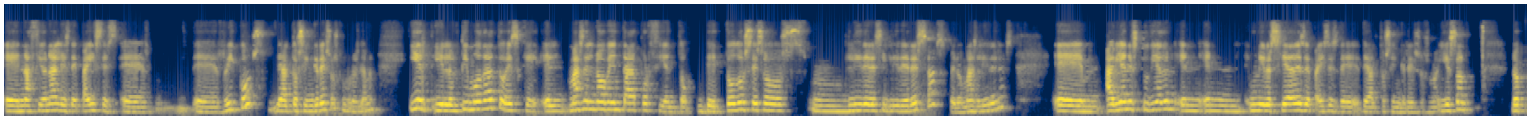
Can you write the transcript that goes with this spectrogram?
eh, nacionales de países eh, ricos, de altos ingresos, como los llaman, y el, último dato es que el, más del 90% de todos esos mm, líderes y lideresas, pero más líderes, eh, habían estudiado en, universidades de países de, altos ingresos. Y eso lo,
